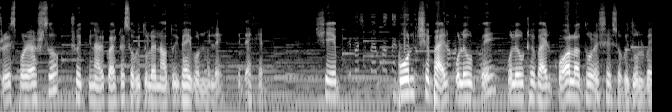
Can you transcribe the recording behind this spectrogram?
ড্রেস পরে আসছো শহীদ মিনারে কয়েকটা ছবি তুলে নাও দুই ভাই বোন মিলে দেখেন সে বোন সে ভাইয়ের কোলে উঠবে কোলে উঠে ভাইয়ের গলা ধরে সে ছবি তুলবে।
